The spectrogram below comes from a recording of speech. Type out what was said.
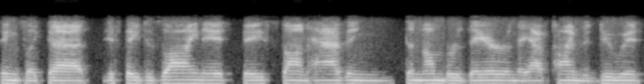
things like that. If they design it based on having the number there and they have time to do it,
